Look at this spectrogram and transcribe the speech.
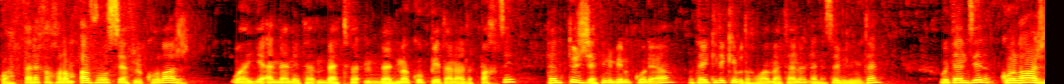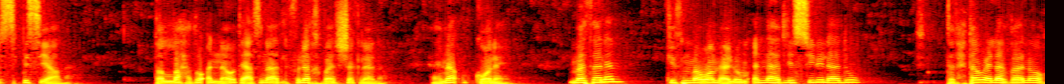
واحد الطريقة أخرى م avancée في الكولاج. وهي أنني من بعد من بعد ما كوبيت أنا هاد ال partie تنتوجه فين بين نكوليها وتنكليكي بدغوا مثلا على سبيل المثال. وتندير collage spécial. تلاحظوا أنه تعطينا هاد la fenêtre بهذا الشكل هذا. هنا coller مثلا كيف ما هو معلوم أن هاد les cellules هادو تحتوي على valeur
